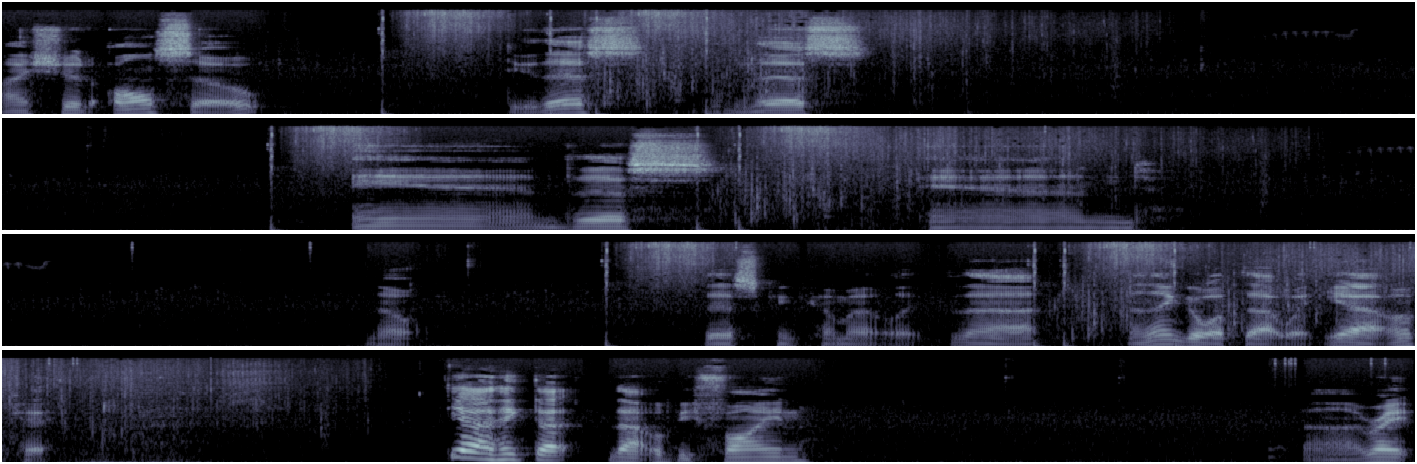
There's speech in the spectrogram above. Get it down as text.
I should also do this and this. And this. And... No. This can come out like that. And then go up that way. Yeah, okay. Yeah, I think that that would be fine. Uh, right,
